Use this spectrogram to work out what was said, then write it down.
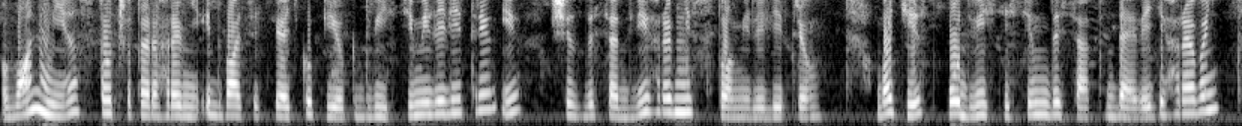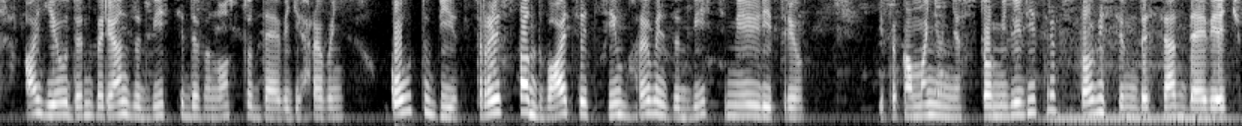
Ван Мі 104 гривні і 25 копійок 200 мл і 62 гривні 100 мл. Батіст по 279 гривень, а є один варіант за 299 гривень. Go to be 327 гривень за 200 мл. І така манюня 100 мл 189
